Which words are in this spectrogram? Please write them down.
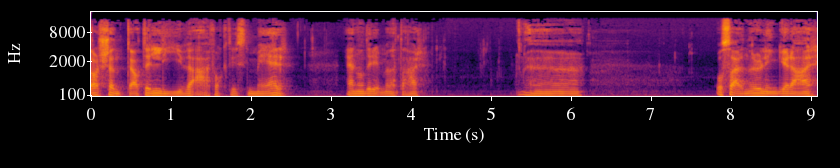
da skjønte jeg at livet er faktisk mer enn å drive med dette her. Eh, og særlig når du ligger der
